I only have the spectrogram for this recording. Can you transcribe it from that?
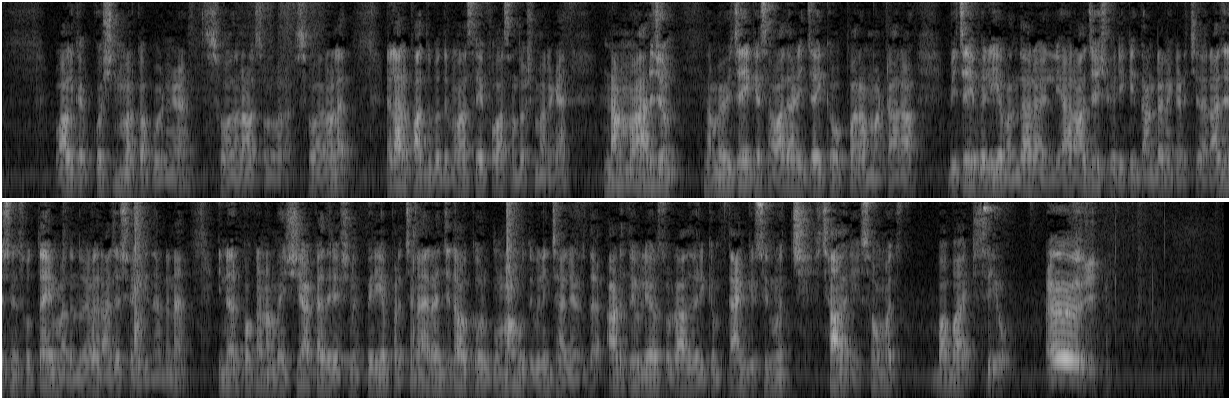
வாழ்க்கை கொஷின் மார்க்காக போயிடுங்க. ஸோ அதனால் சொல்ல வரேன். ஸோ அதனால் எல்லாரும் பார்த்து பத்திரமா சேஃபாக சந்தோஷமா இருங்க. நம்ம அர்ஜுன் நம்ம விஜய்க்கு சவாதாடி ஜெயிக்க ஒப்பாரா மாட்டாரா? விஜய் வெளியே வந்தாரா இல்லையா? ராஜேஸ்வரிக்கு தண்டனை கிடைச்சதா? ராஜேஸ்வரி சொத்தை மறந்ததாக ராஜேஸ்வரிக்கு தண்டனை. இன்னொரு பக்கம் நம்ம இஷா கதிரேஷனுக்கு பெரிய பிரச்சனை. ரஞ்சிதாவுக்கு ஒரு குமாங்குத்து விழிஞ்சாலி எடுத்து அடுத்த வெளியே சொல்கிறேன் அது வரைக்கும். Thank you so much sorry so much bye bye see you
